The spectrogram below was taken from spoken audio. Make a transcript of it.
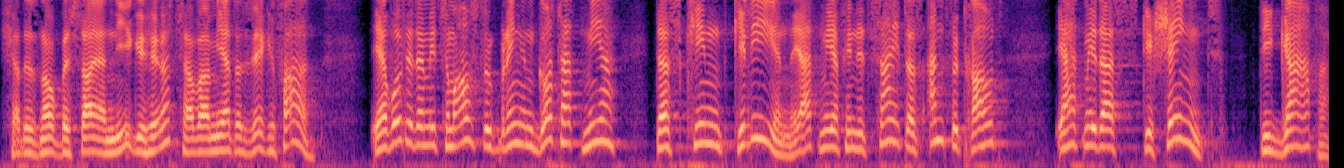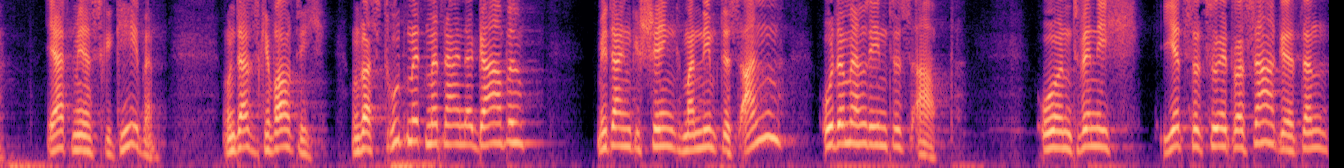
Ich hatte es noch bis dahin nie gehört, aber mir hat es sehr gefallen. Er wollte damit zum Ausdruck bringen, Gott hat mir das Kind geliehen. Er hat mir für eine Zeit das anvertraut. Er hat mir das geschenkt, die Gabe. Er hat mir es gegeben. Und das ist gewaltig. Und was tut man mit einer Gabe? Mit einem Geschenk? Man nimmt es an oder man lehnt es ab. Und wenn ich jetzt dazu etwas sage, dann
